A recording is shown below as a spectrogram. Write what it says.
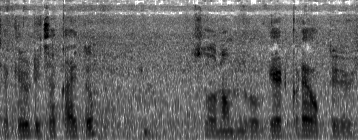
security check ಆಯಿತು. ಸೊ ನಮ್ಮದು ಗೇಟ್ ಕಡೆ ಹೋಗ್ತಿದ್ದೀವಿ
